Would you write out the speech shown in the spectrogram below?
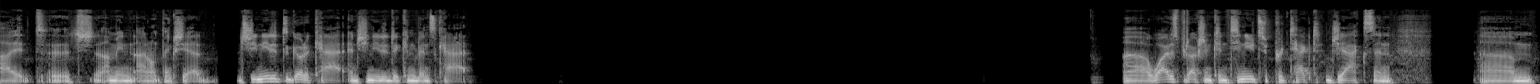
I, I mean, I don't think she had. She needed to go to Kat, and she needed to convince Kat. Uh, why does production continue to protect Jackson? Um,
